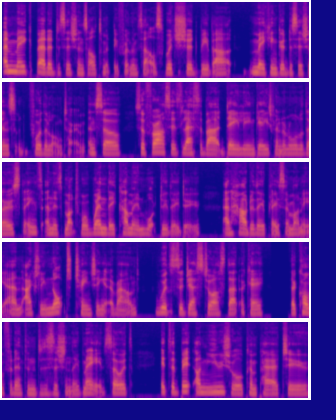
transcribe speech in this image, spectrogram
and make better decisions ultimately for themselves, which should be about making good decisions for the long term. And so, so for us, it's less about daily engagement and all of those things, and it's much more when they come in, what do they do, and how do they place their money, and actually not changing it around would suggest to us that okay, they're confident in the decision they've made. So it's it's a bit unusual compared to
